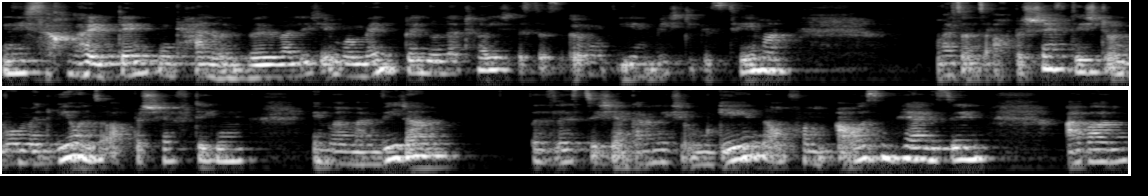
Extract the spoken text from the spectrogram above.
nicht so weit denken kann und will, weil ich im Moment bin und natürlich ist das irgendwie ein wichtiges Thema, was uns auch beschäftigt und womit wir uns auch beschäftigen, immer mal wieder das lässt sich ja gar nicht umgehen, auch vom Außen her gesehen. Aber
